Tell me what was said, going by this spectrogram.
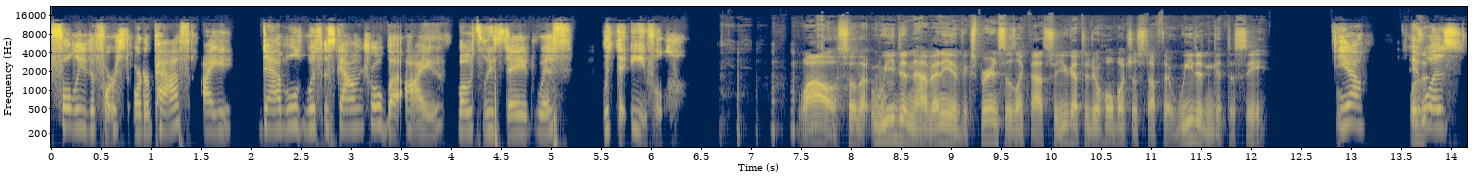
fully the first order path. I dabbled with the scoundrel, but I mostly stayed with with the evil. Wow. So that we didn't have any of experiences like that. So you got to do a whole bunch of stuff that we didn't get to see. Yeah, Was it, it- was.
